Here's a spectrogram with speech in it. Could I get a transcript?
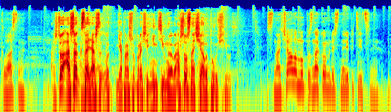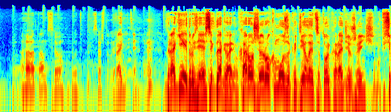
классно. А что, а что, кстати, а что, вот я прошу прощения, интимный вопрос. А что сначала получилось? Сначала мы познакомились на репетиции, а там все, вот все, что вы Дорог- видите. Дорогие друзья, я всегда говорил, хорошая рок-музыка делается только ради женщин. Вот все.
